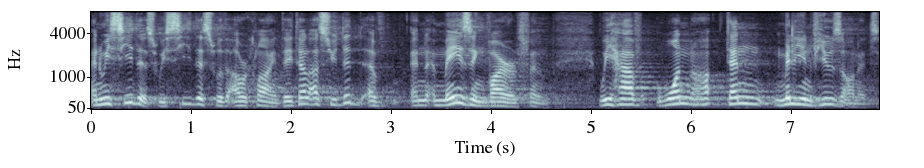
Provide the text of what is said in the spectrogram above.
And we see this. We see this with our client. They tell us, you did a, an amazing viral film. We have one, 10 million views on it,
